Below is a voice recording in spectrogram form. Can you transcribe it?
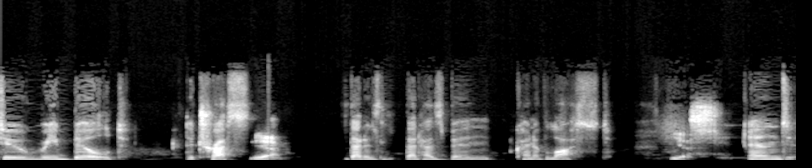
to rebuild the trust. Yeah. That is that has been kind of lost. Yes. And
